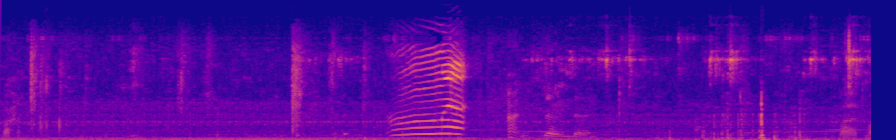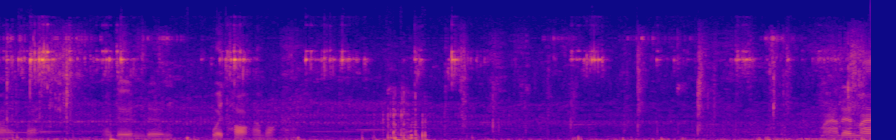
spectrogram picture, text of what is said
ไปอะเดินเดิน เดินเดินไว้ถอกนะบอกให้มาเดินมา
